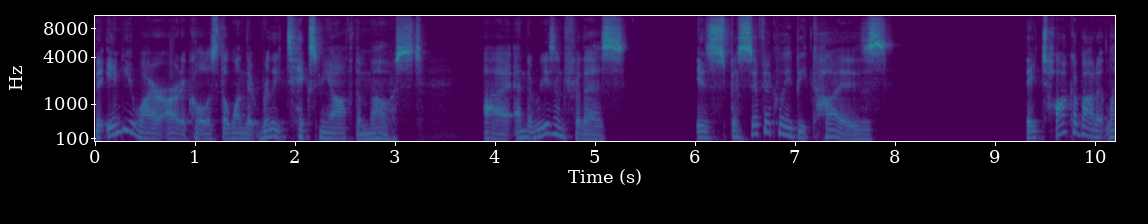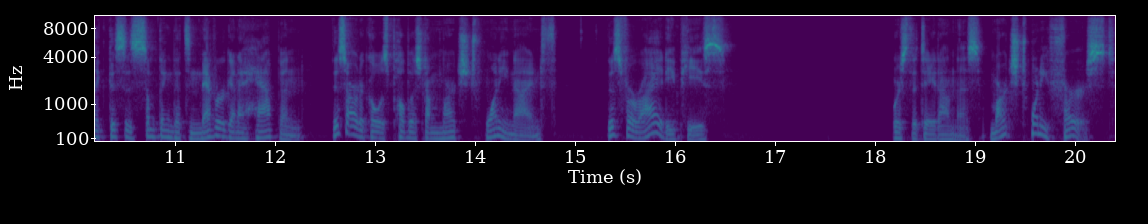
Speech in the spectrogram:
the indiewire article is the one that really ticks me off the most. Uh, and the reason for this is specifically because they talk about it like this is something that's never going to happen. This article was published on march 29th this variety piece, where's the date on this? March 21st.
